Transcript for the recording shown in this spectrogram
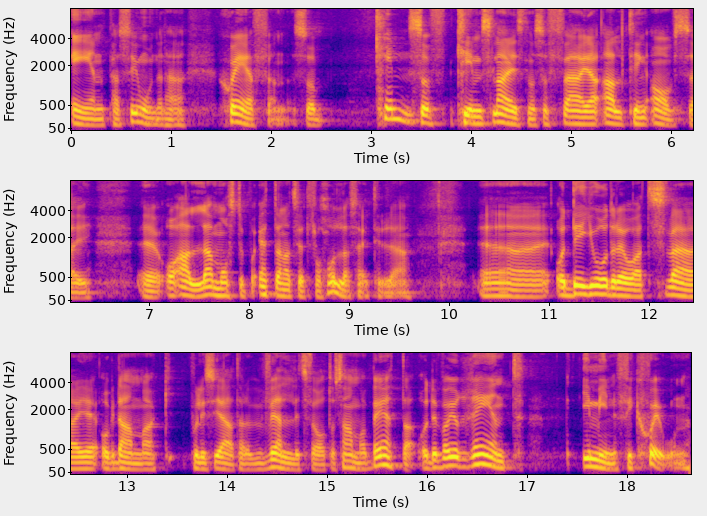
en person, den här chefen, så, Kim. så Kim Sleisner, så färgar allting av sig. Eh, och alla måste på ett annat sätt förhålla sig till det där. Eh, och det gjorde då att Sverige och Danmark polisiärt hade väldigt svårt att samarbeta. Och det var ju rent i min fiktion.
